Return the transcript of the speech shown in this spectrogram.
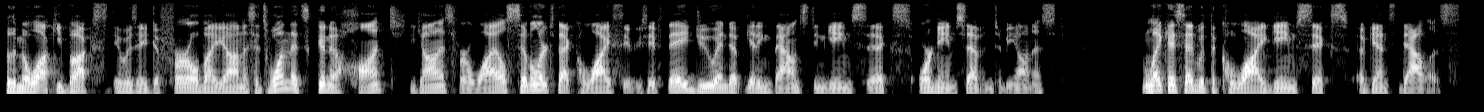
for the Milwaukee Bucks, it was a deferral by Giannis. It's one that's going to haunt Giannis for a while, similar to that Kawhi series. If they do end up getting bounced in game six or game seven, to be honest, like I said with the Kawhi game six against Dallas,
